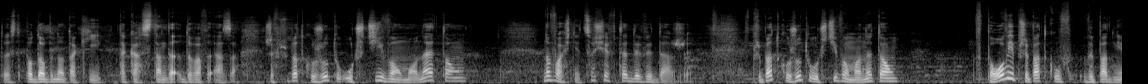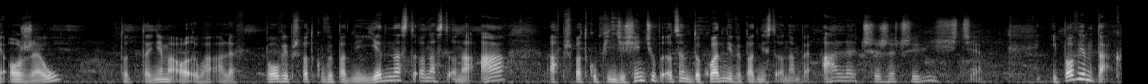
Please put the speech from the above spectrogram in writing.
To jest podobno taki, taka standardowa fraza, że w przypadku rzutu uczciwą monetą, no właśnie, co się wtedy wydarzy? W przypadku rzutu uczciwą monetą, w połowie przypadków wypadnie orzeł, to tutaj nie ma orła, ale w połowie przypadków wypadnie jedna strona, strona A, a w przypadku 50% dokładnie wypadnie strona B. Ale czy rzeczywiście? I powiem tak.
